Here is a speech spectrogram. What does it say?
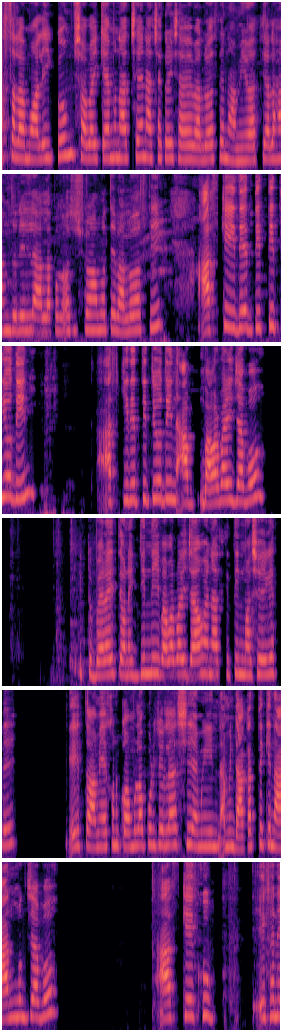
আসসালামু আলাইকুম। সবাই কেমন আছেন? আশা করি সবাই ভালো আছেন, আমিও আছি, আলহামদুলিল্লাহ। আল্লাহ অশেষ রহমতে ভালো আছি। আজকে ঈদের তৃতীয় দিন। আজকে ঈদের তৃতীয় দিন বাবার বাড়ি যাব। একটু বেড়াইতে অনেক দিন নেই, বাবার বাড়ি যাওয়া হয় না, আজকে তিন মাস হয়ে গেছে। এই তো আমি এখন কমলাপুর চলে আসছি আমি আমি ঢাকার থেকে নারায়ণগঞ্জ যাব। আজকে খুব, এখানে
